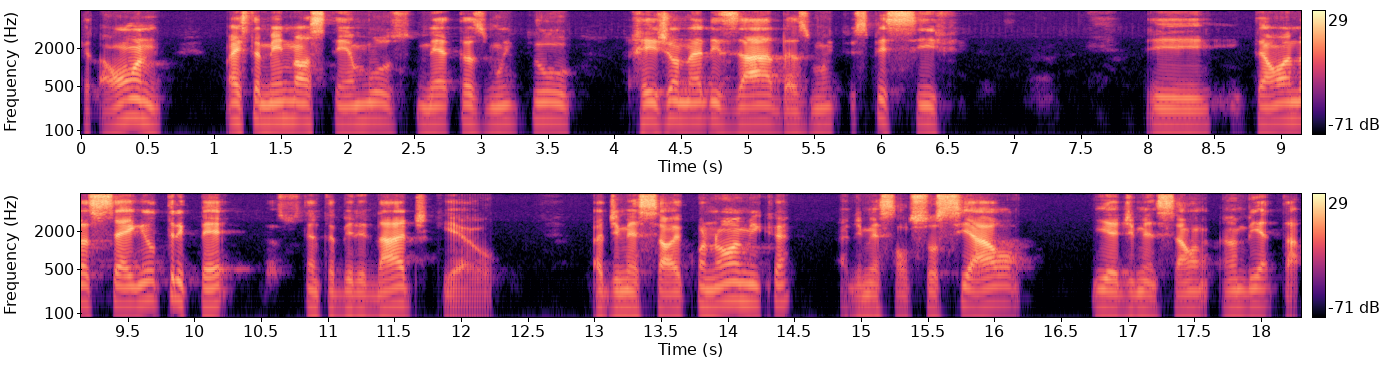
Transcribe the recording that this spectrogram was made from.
pela ONU, mas também nós temos metas muito regionalizadas, muito específicas. E, então, elas seguem o tripé sustentabilidade, que é o, a dimensão econômica, a dimensão social e a dimensão ambiental.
